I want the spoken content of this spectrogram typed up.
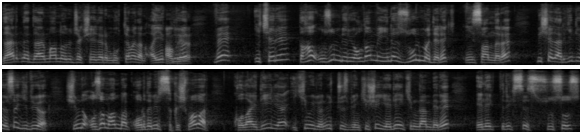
derdine derman olabilecek şeyleri muhtemelen ayıklıyor. Alıyor. Ve içeri daha uzun bir yoldan ve yine zulmederek insanlara bir şeyler gidiyorsa gidiyor. Şimdi o zaman bak orada bir sıkışma var. Kolay değil ya 2 milyon 300 bin kişi 7 Ekim'den beri elektriksiz, susuz,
